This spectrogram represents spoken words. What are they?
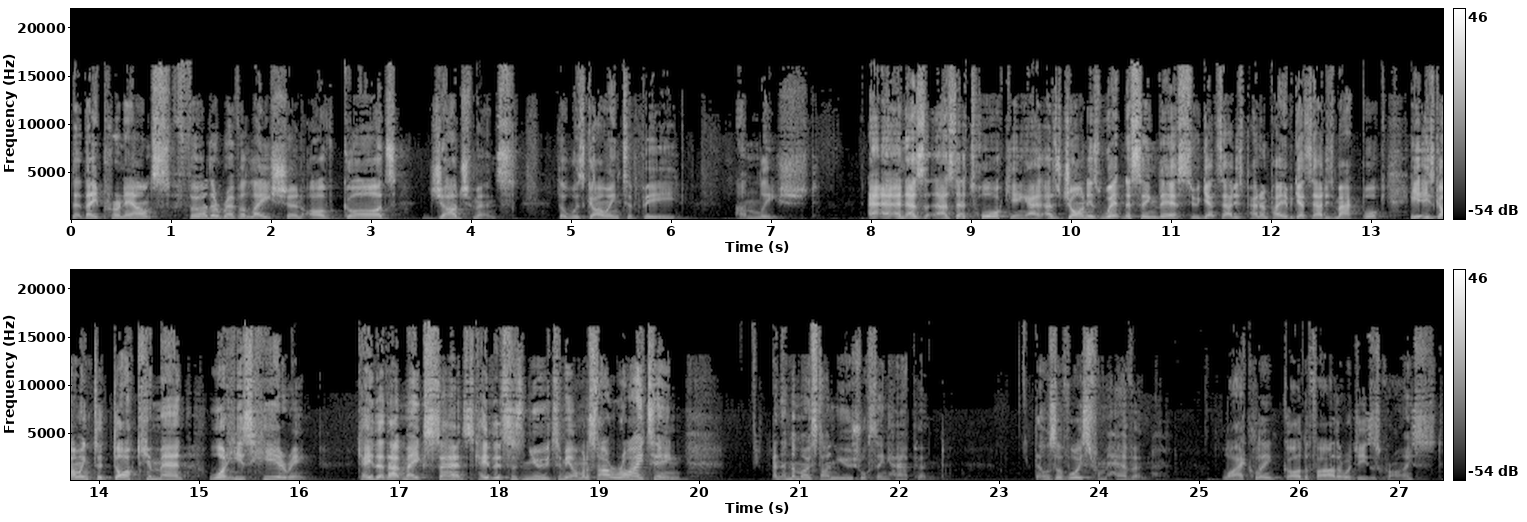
that they pronounce further revelation of God's judgment that was going to be unleashed. And as, as they're talking, as John is witnessing this, he gets out his pen and paper, gets out his MacBook, he's going to document what he's hearing. Okay, that, that makes sense. Okay, this is new to me. I'm going to start writing. And then the most unusual thing happened. There was a voice from heaven, likely God the Father or Jesus Christ.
